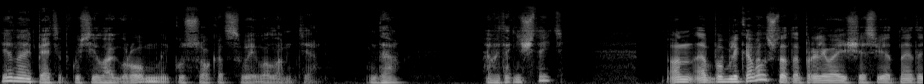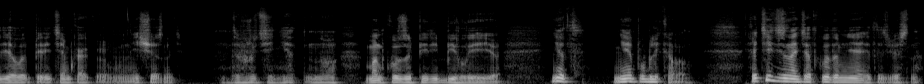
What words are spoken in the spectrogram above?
и она опять откусила огромный кусок от своего ломтя. — Да. А вы так не считаете? Он опубликовал что-то, проливающее свет на это дело, перед тем, как исчезнуть? — Да вроде нет, но Манкуза перебила ее. — Нет, не опубликовал. Хотите знать, откуда мне это известно?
